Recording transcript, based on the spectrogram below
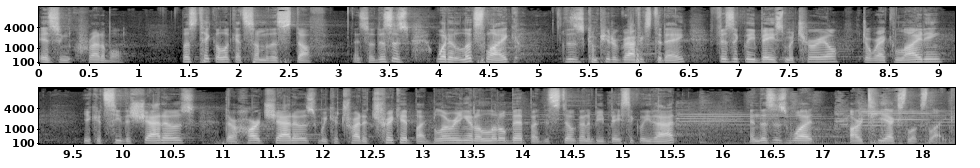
It's incredible. Let's take a look at some of this stuff. And so this is what it looks like. This is computer graphics today. Physically based material, direct lighting. You could see the shadows. They're hard shadows. We could try to trick it by blurring it a little bit, but it's still going to be basically that. And this is what RTX looks like.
